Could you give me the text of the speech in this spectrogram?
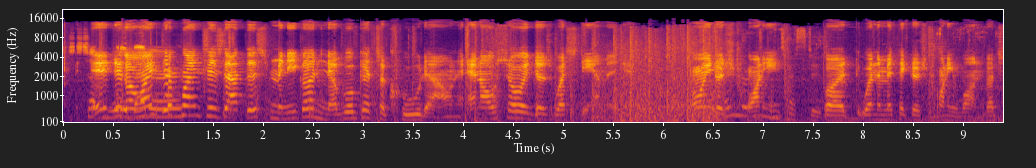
Except It, the only difference is that this minigun never gets a cooldown, and also it does less damage. Only does 20, but when the mythic does 21, that's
